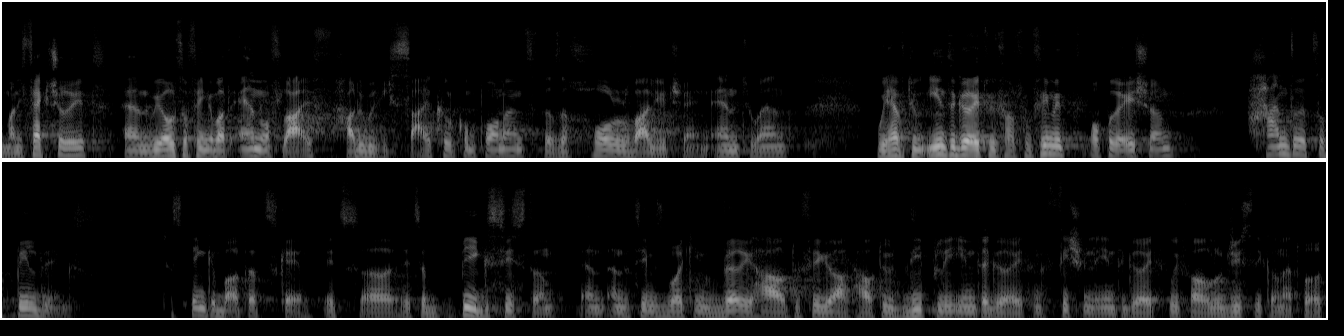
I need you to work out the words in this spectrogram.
manufacture it. And we also think about end of life. How do we recycle components? There's a whole value chain, end to end. We have to integrate with our fulfillment operation hundreds of buildings. Just think about that scale. It's, uh, it's a big system, and, and the team is working very hard to figure out how to deeply integrate and efficiently integrate with our logistical network.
